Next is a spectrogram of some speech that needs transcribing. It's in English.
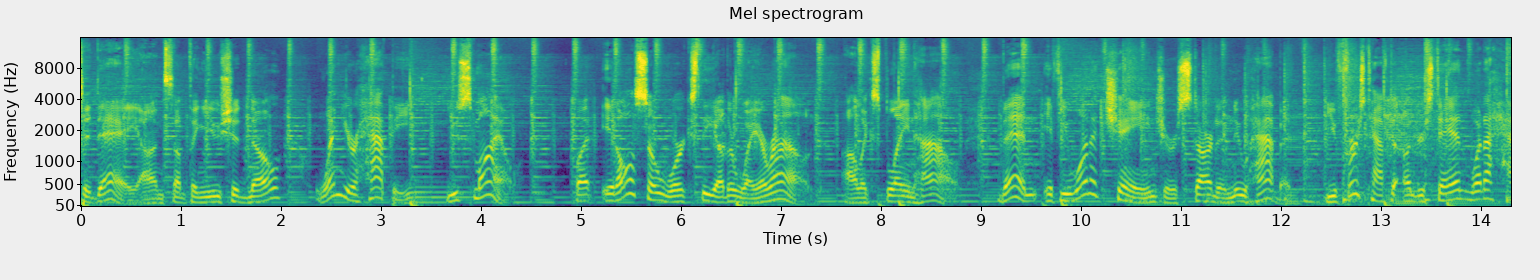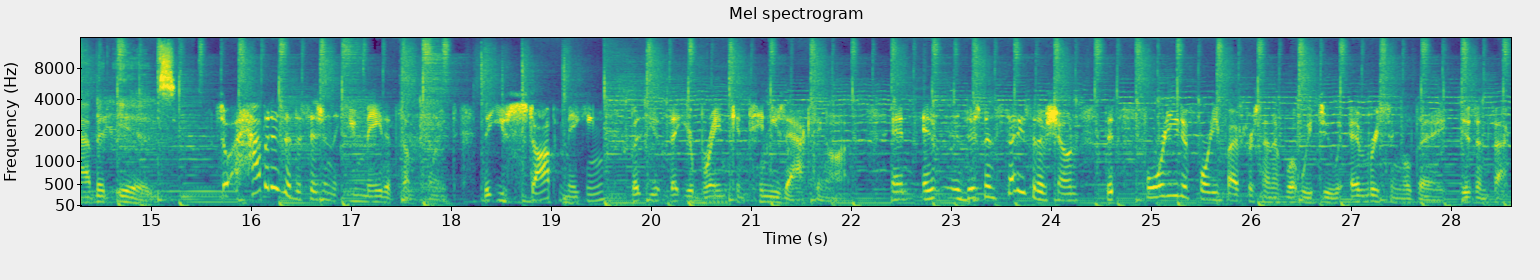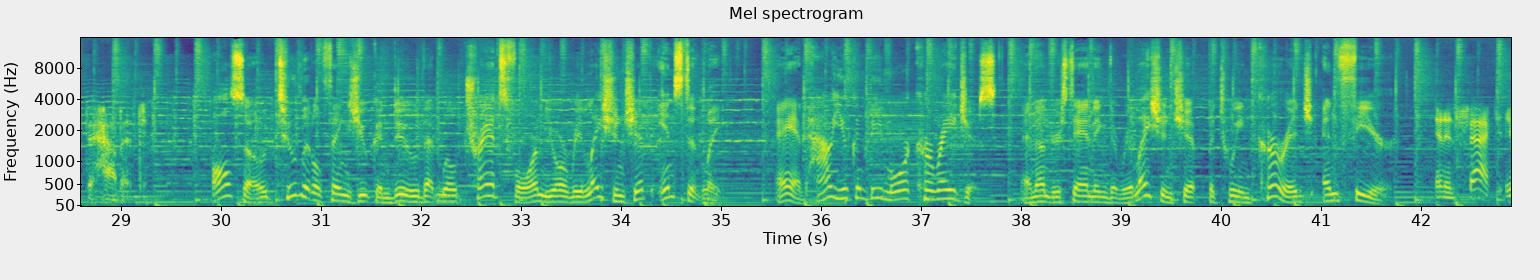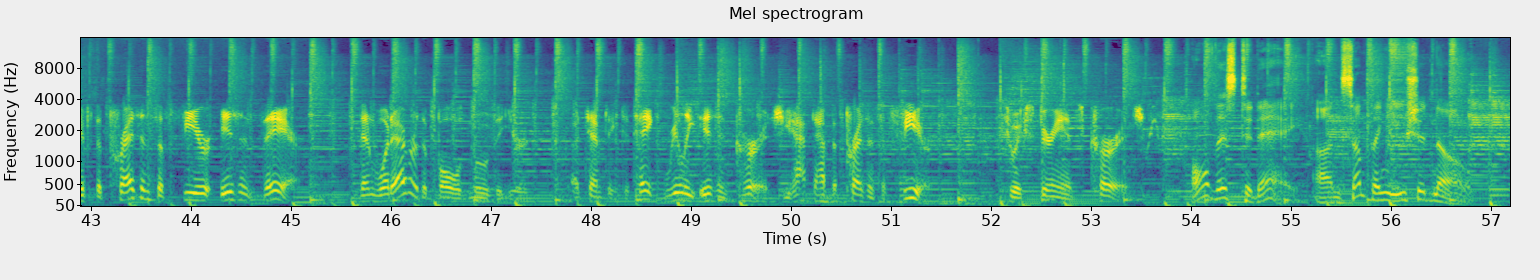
Today, on Something You Should Know, when you're happy, you smile. But it also works the other way around. I'll explain how. Then, if you want to change or start a new habit, you first have to understand what a habit is. So, a habit is a decision that you made at some point that you stop making, but you, that your brain continues acting on. And, and, there's been studies that have shown that 40 to 45% of what we do every single day is, in fact, a habit. Also, two little things you can do that will transform your relationship instantly, and how you can be more courageous, and understanding the relationship between courage and fear. And in fact, if the presence of fear isn't there, then whatever the bold move that you're attempting to take really isn't courage. You have to have the presence of fear to experience courage. All this today on Something You Should Know.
